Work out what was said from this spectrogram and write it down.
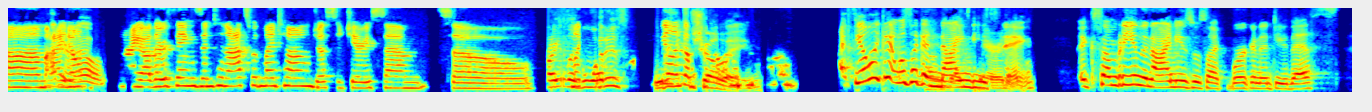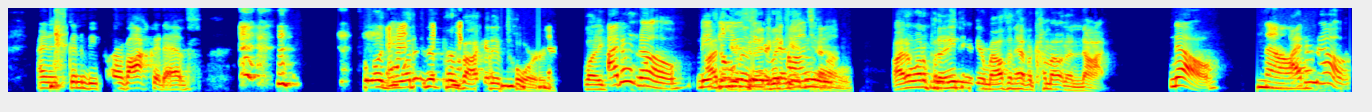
um, I don't know. tie other things into knots with my tongue, just a cherry stem. So Right? Like, Like- what is what feel like a showing? I feel like it was like a Oh, 90s thing. Like somebody in the 90s was like, we're going to do this and it's going to be provocative. So, like, what is it provocative toward? Like, I don't know. Maybe I don't You're wanna using say good with your again. tongue. tongue. I don't want to put anything in your mouth and have it come out in a knot. No, no, I don't know.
